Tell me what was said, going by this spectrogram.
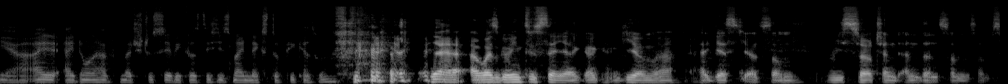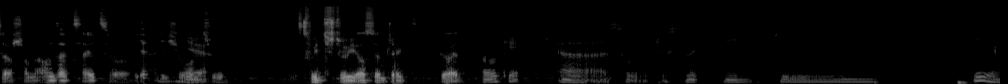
Yeah, I, I don't have much to say because this is my next topic as well. yeah, I was going to say, uh, Guillaume, uh, I guess you have some research and, and done some some search on, on that side. So yeah, if you want Yeah. to switch to your subject, go ahead. Okay, uh, so just let me do here.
